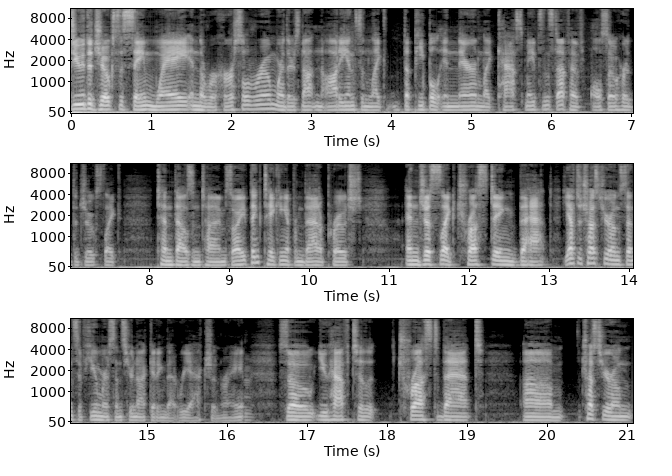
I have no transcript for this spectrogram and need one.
do the jokes the same way in the rehearsal room where there's not an audience and like the people in there and like castmates and stuff have also heard the jokes like 10,000 times. So I think taking it from that approach and just like trusting that you have to trust your own sense of humor since you're not getting that reaction, right? So you have to trust that um trust your own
